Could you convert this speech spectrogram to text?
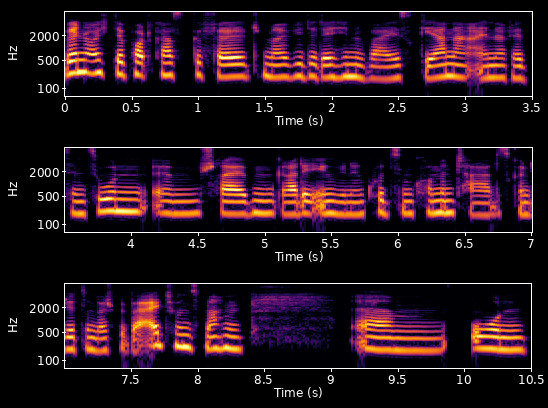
Wenn euch der Podcast gefällt, mal wieder der Hinweis, gerne eine Rezension ähm, schreiben, gerade irgendwie einen kurzen Kommentar. Das könnt ihr zum Beispiel bei iTunes machen. Ähm, und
